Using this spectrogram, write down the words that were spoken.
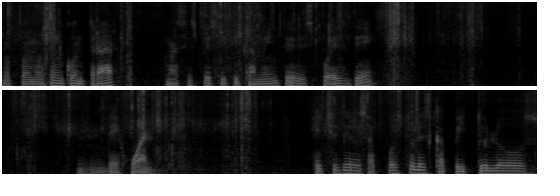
lo podemos encontrar más específicamente después de, mm, Juan. Hechos de los Apóstoles capítulos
